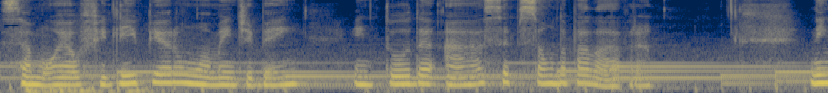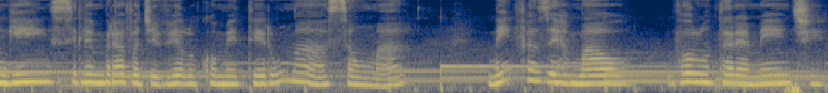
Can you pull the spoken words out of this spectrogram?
Samuel Filipe era um homem de bem em toda a acepção da palavra. Ninguém se lembrava de vê-lo cometer uma ação má, nem fazer mal voluntariamente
